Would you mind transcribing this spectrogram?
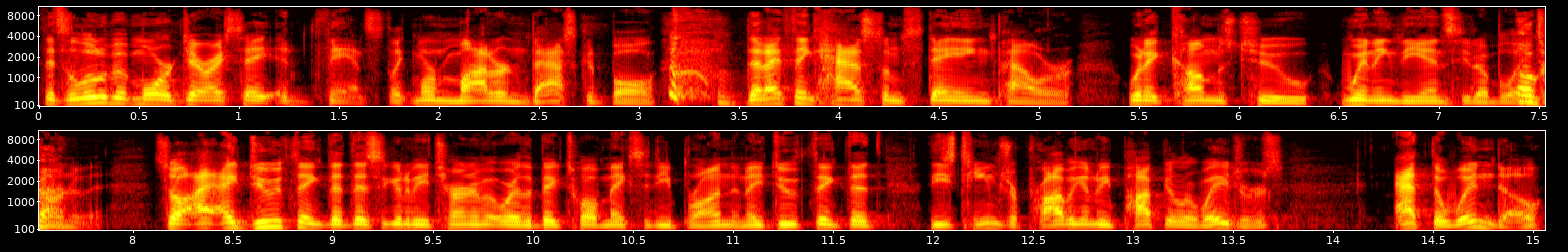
that's a little bit more, dare I say, advanced, like more modern basketball that I think has some staying power when it comes to winning the NCAA Okay. tournament. So I, I do think that this is going to be a tournament where the Big 12 makes a deep run, and I do think that these teams are probably going to be popular wagers at the window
